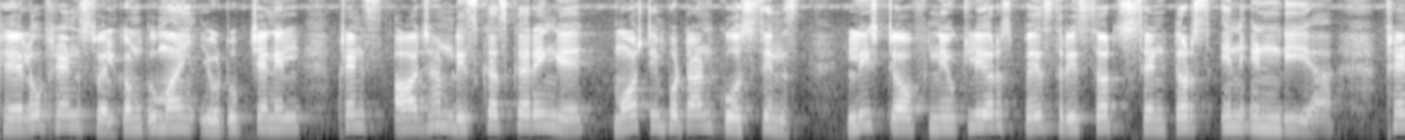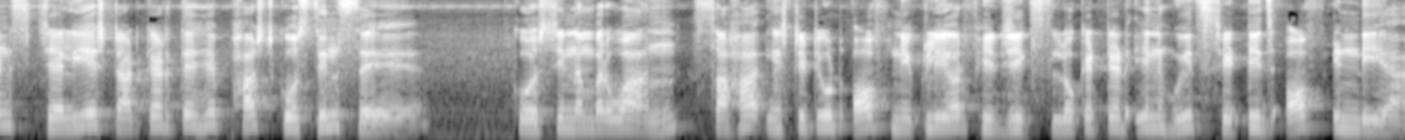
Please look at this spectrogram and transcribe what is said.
Hello friends welcome to my YouTube channel friends आज हम डिस्कस करेंगे most important questions list of nuclear space research centres in India friends चलिए स्टार्ट करते हैं फर्स्ट क्वेश्चन से question number one Saha institute of nuclear physics located in which cities of India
